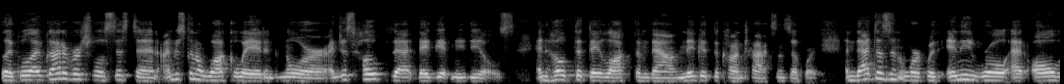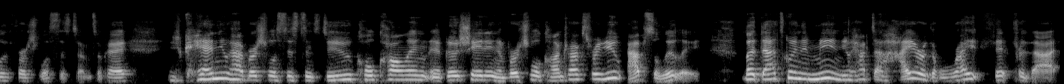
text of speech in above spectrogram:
like, well, I've got a virtual assistant. I'm just going to walk away and ignore and just hope that they get me deals and hope that they lock them down, they get the contracts and so forth. And that doesn't work with any role at all with virtual assistants. Okay. You, can you have virtual assistants do cold calling, negotiating, and virtual contracts for you? Absolutely. But that's going to mean you have to hire the right fit for that.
